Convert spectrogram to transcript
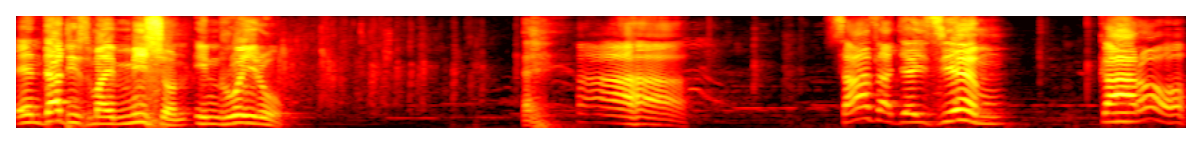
and that is my mission in Ruiru. Sasa JCM Karo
